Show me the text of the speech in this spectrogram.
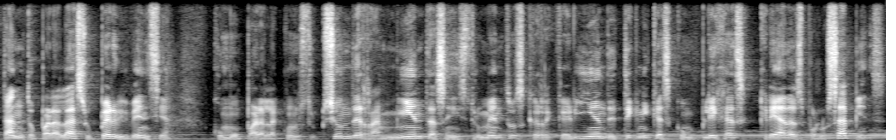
tanto para la supervivencia como para la construcción de herramientas e instrumentos que requerían de técnicas complejas creadas por los sapiens.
